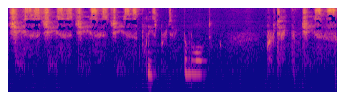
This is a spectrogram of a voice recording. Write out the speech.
Jesus, Jesus, Jesus, Jesus, please protect them, Lord. Protect them, Jesus.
